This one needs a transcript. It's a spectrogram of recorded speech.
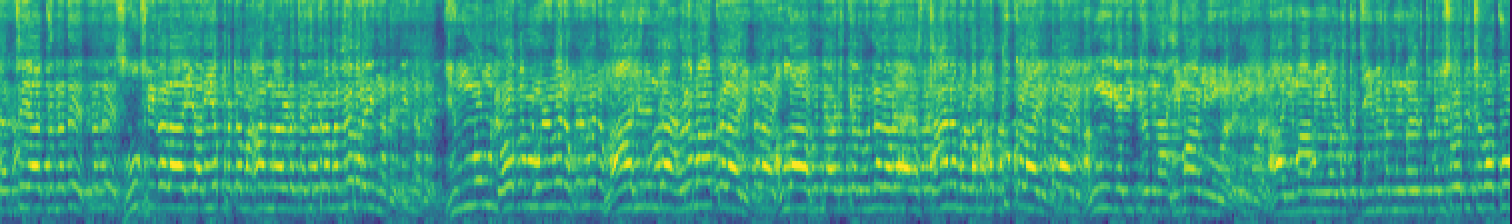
ചർച്ചയാക്കുന്നത് സൂഫികളായി അറിയപ്പെട്ട മഹാന്മാരുടെ ചരിത്രമല്ല പറയുന്നത്. ഇന്നും ലോകം മുഴുവനും ലാഹിറിന്റെ ഉലമാക്കളായും അള്ളാഹുവിന്റെ അടുക്കൽ മഹത്തുക്കളായും അംഗീകരിക്കുന്ന ഇമാമിയങ്ങൾ ആ ഇമാമിയങ്ങളുടെ ജീവിതം നിങ്ങൾ എടുത്ത് പരിശോധിച്ചു നോക്കൂ.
